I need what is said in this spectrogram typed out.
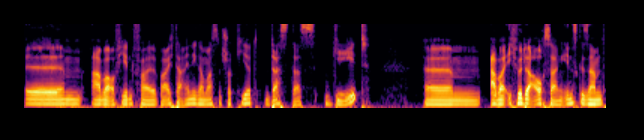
Ähm, aber auf jeden Fall war ich da einigermaßen schockiert, dass das geht. Ähm, aber ich würde auch sagen, insgesamt,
